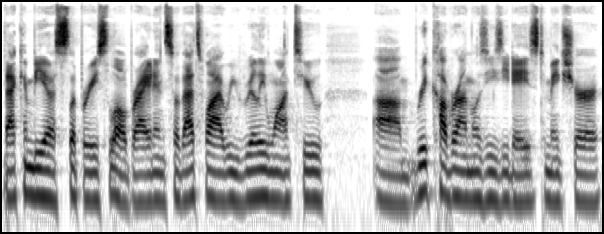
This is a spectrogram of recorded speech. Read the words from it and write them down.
that can be a slippery slope, right? And so that's why we really want to um, recover on those easy days to make sure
